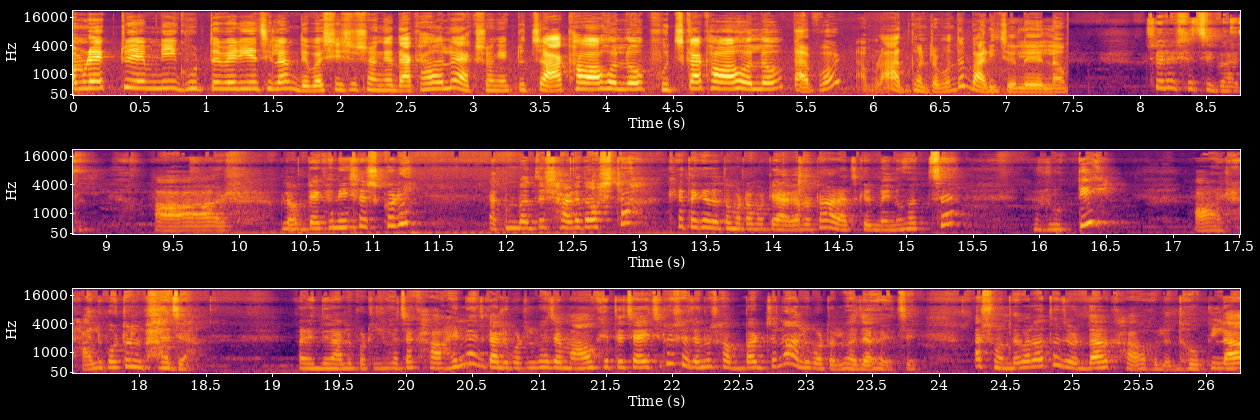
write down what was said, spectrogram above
আমরা একটু এমনি ঘুরতে বেরিয়েছিলাম দেবাশিসের সঙ্গে দেখা হলো একসঙ্গে একটু চা খাওয়া হলো ফুচকা খাওয়া হলো তারপর আমরা আধ ঘণ্টার মধ্যে বাড়ি চলে এলাম। চলে এসেছি বাড়ি। আর ব্লগটা এখানেই শেষ করি। এখন বাজছে সাড়ে দশটা খেতে খেতে তো মোটামুটি এগারোটা আর আজকের মেনু হচ্ছে রুটি আর আলু পটল ভাজা। অনেকদিন আলু পটল ভাজা খাওয়া হয় না আজকে আলু পটল ভাজা মাও খেতে চাইছিল সেজন্য সব্বার জন্য আলু পটল ভাজা হয়েছে। আর সন্ধ্যেবেলা তো জোরদার খাওয়া হলো ধোকলা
